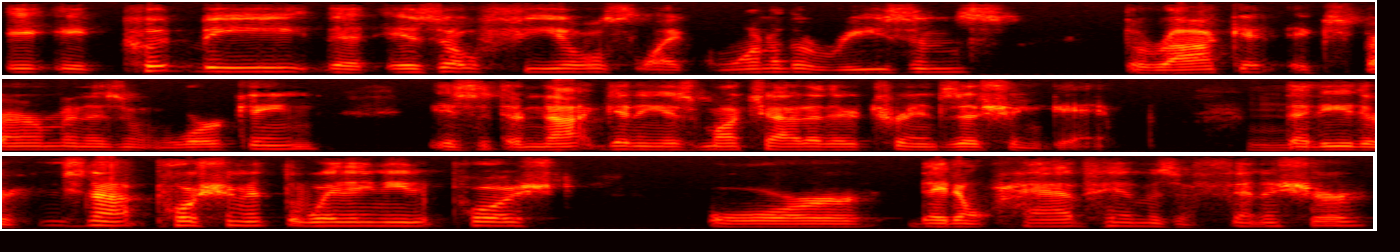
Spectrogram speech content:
It, it could be that Izzo feels like one of the reasons the rocket experiment isn't working is that they're not getting as much out of their transition game. Mm-hmm. That either he's not pushing it the way they need it pushed, or they don't have him as a finisher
